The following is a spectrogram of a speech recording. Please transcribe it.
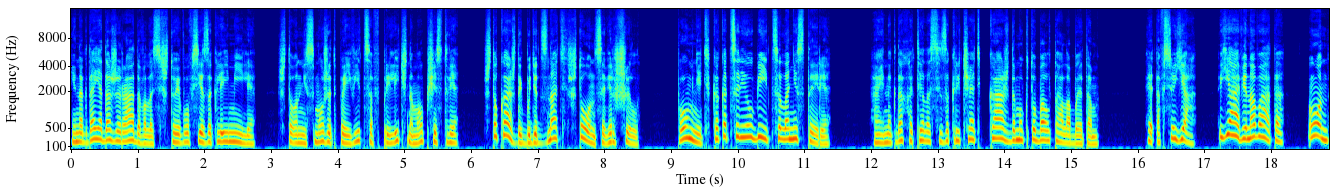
Иногда я даже радовалась, что его все заклеймили, что он не сможет появиться в приличном обществе, что каждый будет знать, что он совершил. Помнить, как о цареубийце Ланнистере, а иногда хотелось закричать каждому, кто болтал об этом. «Это все я! Я виновата! Он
